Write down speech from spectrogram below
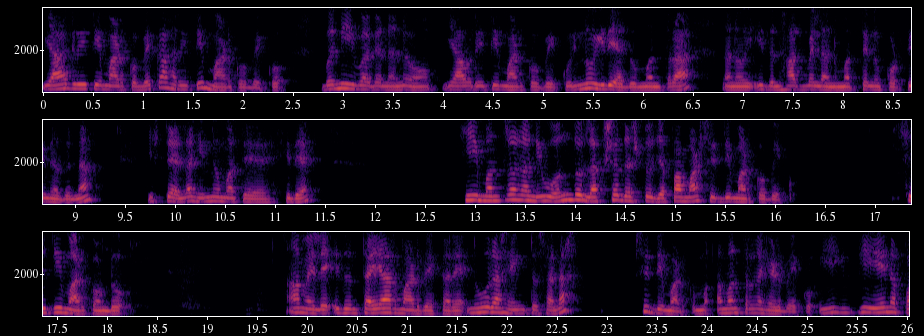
ಯಾವ ರೀತಿ ಮಾಡ್ಕೋಬೇಕೋ ಆ ರೀತಿ ಮಾಡ್ಕೋಬೇಕು. ಬನ್ನಿ ಇವಾಗ ನಾನು ಯಾವ ರೀತಿ ಮಾಡ್ಕೋಬೇಕು. ಇನ್ನೂ ಇದೆ ಅದು ಮಂತ್ರ. ನಾನು ಇದನ್ನು ಆದಮೇಲೆ ನಾನು ಮತ್ತೆನೂ ಕೊಡ್ತೀನಿ ಅದನ್ನು. ಇಷ್ಟೇ ಅಲ್ಲ, ಇನ್ನೂ ಮತ್ತೆ ಇದೆ. ಈ ಮಂತ್ರನ ನೀವು ಒಂದು ಲಕ್ಷದಷ್ಟು ಜಪ ಮಾಡಿ ಸಿದ್ಧಿ ಮಾಡ್ಕೋಬೇಕು. ಸಿದ್ಧಿ ಮಾಡಿಕೊಂಡು ಆಮೇಲೆ ಇದನ್ನು ತಯಾರು ಮಾಡಬೇಕಾದ್ರೆ ನೂರ ಎಂಟು ಸಲ ಸಿದ್ಧಿ ಮಾಡ್ಕೊ ಮಂತ್ರನ ಹೇಳಬೇಕು. ಈಗ ಏನಪ್ಪ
